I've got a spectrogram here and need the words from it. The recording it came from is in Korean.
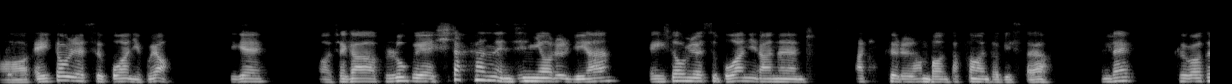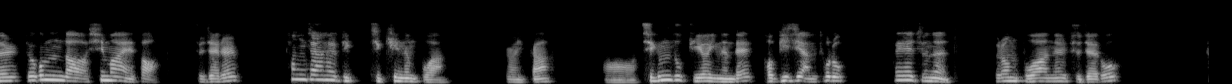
어, AWS 보안이고요. 이게 어, 제가 블로그에 시작하는 엔지니어를 위한 AWS 보안이라는 아티클을 한번 작성한 적이 있어요. 근데 그것을 조금 더 심화해서 주제를 성장을 비, 지키는 보안. 그러니까 어, 지금도 비어 있는데 더 비지 않도록 해주는 그런 보안을 주제로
